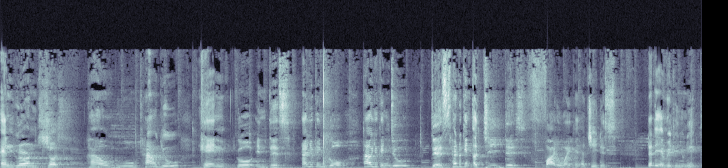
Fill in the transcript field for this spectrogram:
and learn just how you how you can go in this how you can go how you can do this, how you can achieve this, find a way can achieve this. That is everything you need.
